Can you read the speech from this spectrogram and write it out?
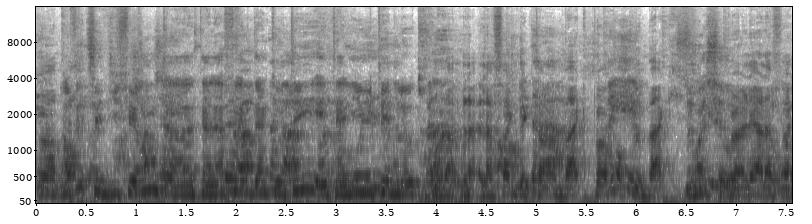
peu En fait, c'est différent. T'as as la fac d'un côté et t'as l'IUT de l'autre. Voilà, la, la fac, dès que t'as un bac, peu importe le bac, tu peux aller à la fac.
